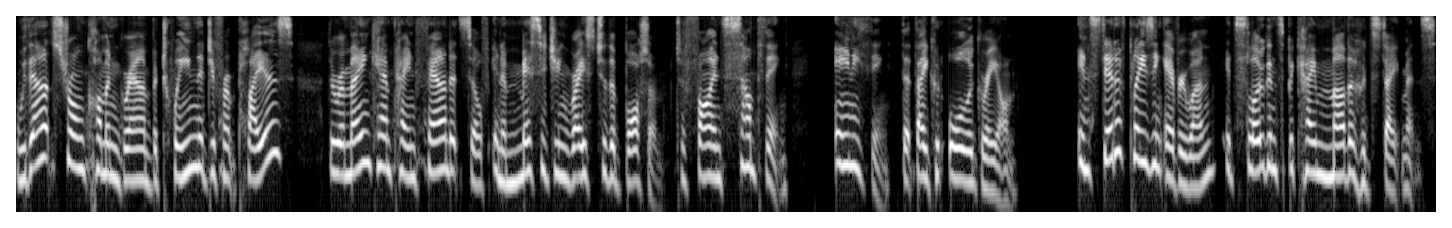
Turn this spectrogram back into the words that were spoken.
Without strong common ground between the different players, the Remain campaign found itself in a messaging race to the bottom to find something, anything that they could all agree on. Instead of pleasing everyone, its slogans became motherhood statements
